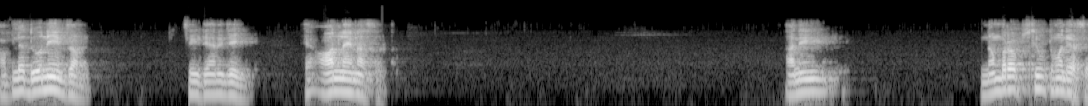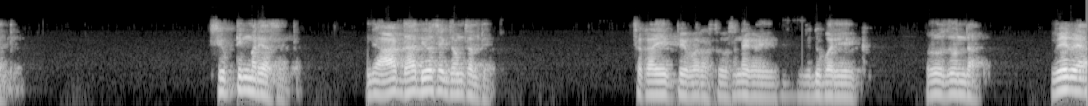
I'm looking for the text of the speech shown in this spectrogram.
आपल्या दोन्ही एक्झाम सी टी आणि जेई हे ऑनलाईन असतात. आणि नंबर ऑफ शिफ्टमध्ये असतात. शिफ्टिंगमध्ये असतात. म्हणजे आठ दहा दिवस एक्झाम चालते. सकाळी एक पेपर असतो संध्याकाळी म्हणजे दुपारी एक रोज दोनदा. वेगळ्या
